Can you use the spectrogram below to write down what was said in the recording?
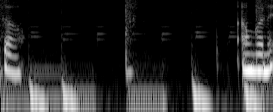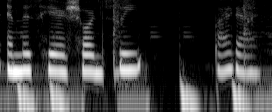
So, I'm going to end this here short and sweet. Bye, guys.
